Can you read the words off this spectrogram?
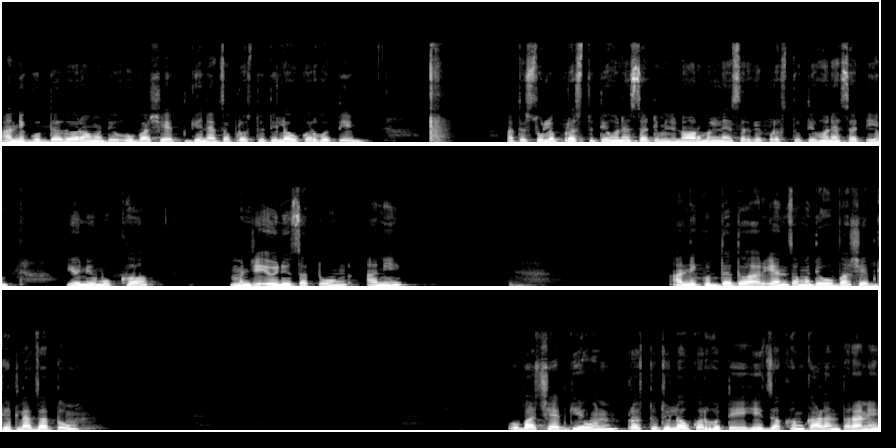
आणि गुद्धद्वारामध्ये उभा शेत घेण्याचा प्रस्तुती लवकर होते. आता सुलभ प्रस्तुती होण्यासाठी म्हणजे नॉर्मल नैसर्गिक प्रस्तुती होण्यासाठी योनिमुख म्हणजे योनीचा तोंड आणि आणि गुद्धद्वार यांच्यामध्ये उभा शेत घेतला जातो. उभा छेद घेऊन प्रस्तुती लवकर होते. ही जखम काळांतराने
